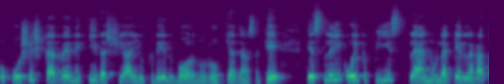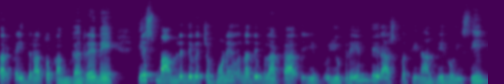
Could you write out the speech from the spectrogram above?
ਉਹ ਕੋਸ਼ਿਸ਼ ਕਰ ਰਹੇ ਨੇ ਕਿ ਰਸ਼ੀਆ ਯੂਕਰੇਨ ਵਾਰ ਨੂੰ ਰੋਕਿਆ ਜਾ ਸਕੇ। ਇਸ ਲਈ ਉਹ ਇੱਕ ਪੀਸ ਪਲਾਨ ਨੂੰ ਲੈ ਕੇ ਲਗਾਤਾਰ ਕਈ ਦਿਨਾਂ ਤੋਂ ਕੰਮ ਕਰ ਰਹੇ ਨੇ। ਇਸ ਮਾਮਲੇ ਦੇ ਵਿੱਚ ਹੁਣੇ ਉਹਨਾਂ ਦੀ ਮੁਲਾਕਾਤ ਯੂ- ਯੂਕਰੇਨ ਦੇ ਰਾਸ਼ਟਰਪਤੀ ਨਾਲ ਵੀ ਹੋਈ ਸੀ।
